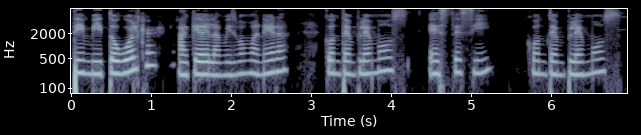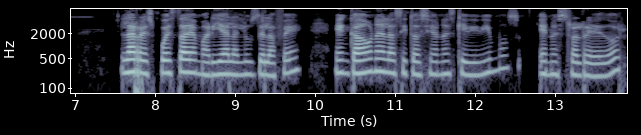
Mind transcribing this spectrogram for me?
Te invito, Walker, a que de la misma manera contemplemos este sí, contemplemos la respuesta de María a la luz de la fe en cada una de las situaciones que vivimos en nuestro alrededor,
